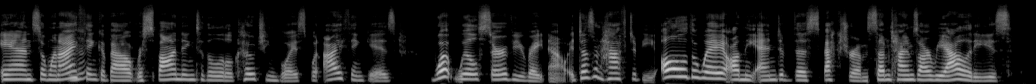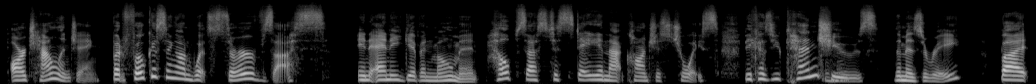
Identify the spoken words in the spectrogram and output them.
And so, when I Mhm. think about responding to the little coaching voice, what I think is, what will serve you right now? It doesn't have to be all the way on the end of the spectrum. Sometimes our realities are challenging, but focusing on what serves us in any given moment helps us to stay in that conscious choice because you can mm-hmm. choose the misery, but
